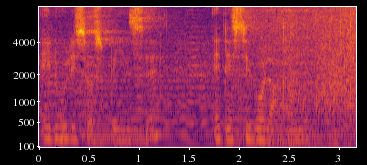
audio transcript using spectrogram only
e lui li sospinse ed essi volarono.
